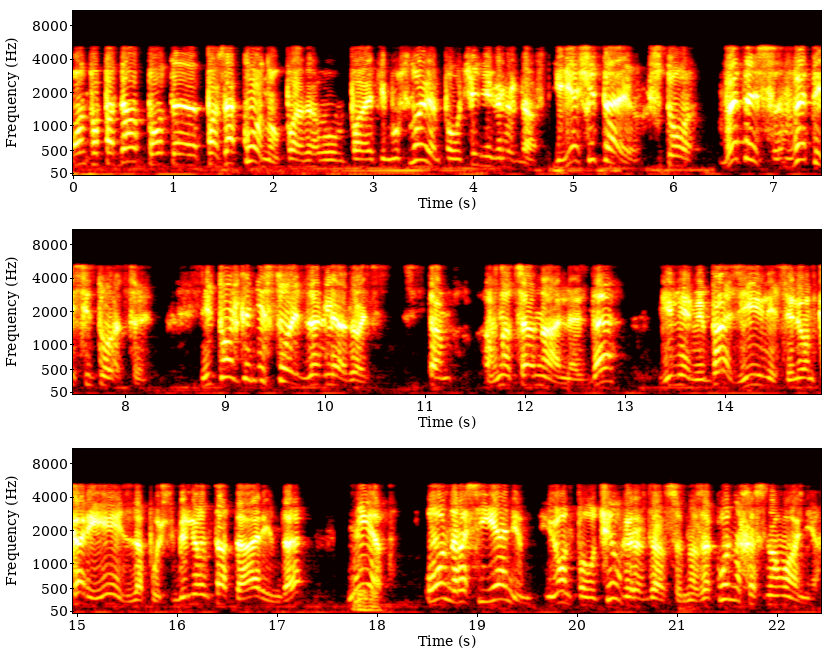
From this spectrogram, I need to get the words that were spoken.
он попадал под, э, по закону, по, по этим условиям получения гражданства. И я считаю, что в этой, в этой ситуации не только не стоит заглядывать там в национальность, да, Гилерми бразилец, или он кореец, допустим, или он татарин, да? Нет, он россиянин, и он получил гражданство на законных основаниях.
